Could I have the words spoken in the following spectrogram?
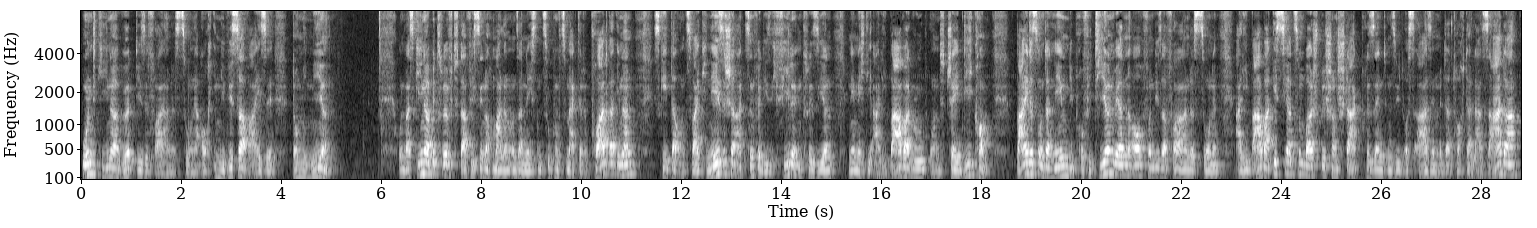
Und China wird diese Freihandelszone auch in gewisser Weise dominieren. Und was China betrifft, darf ich Sie nochmal an unseren nächsten Zukunftsmärkte-Report erinnern. Es geht da um zwei chinesische Aktien, für die sich viele interessieren, nämlich die Alibaba Group und JD.com. Beides Unternehmen, die profitieren werden auch von dieser Freihandelszone. Alibaba ist ja zum Beispiel schon stark präsent in Südostasien mit der Tochter Lazada.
